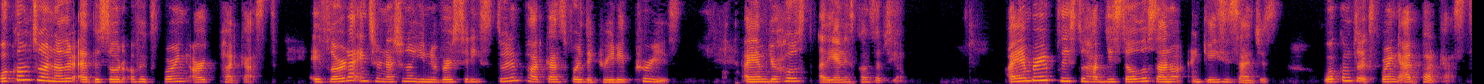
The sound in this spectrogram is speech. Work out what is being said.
Welcome to another episode of Exploring Art Podcast, a Florida International University student podcast for the creative curious. I am your host, Adianes Concepcion. I am very pleased to have Giselle Lozano and Casey Sanchez. Welcome to Exploring Art Podcast.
